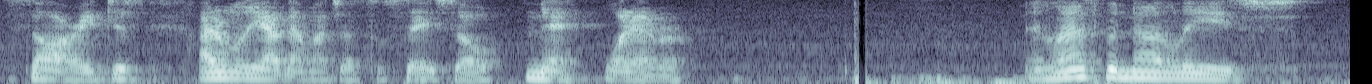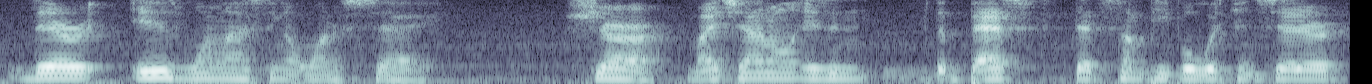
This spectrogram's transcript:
Sorry, just I don't really have that much else to say, so meh, whatever. And last but not least, there is one last thing I want to say. Sure, my channel isn't the best that some people would consider,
